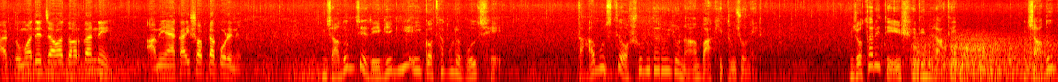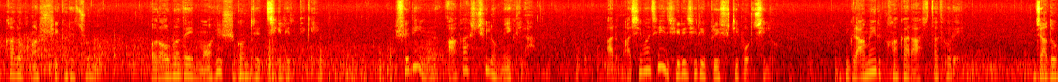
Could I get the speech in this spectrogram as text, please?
আর তোমাদের যাওয়ার দরকার নেই, আমি একাই সবটা করে নেব। যাদব যে রেগে গিয়ে এই কথাগুলো বলছে, তা বুঝতে অসুবিধা রইল না বাকি দুজনের। যথারীতি সেদিন রাতে যাদব কালো হাঁস শিকারের জন্য রওনা দেয় মহেশগঞ্জের ঝিলের দিকে। সেদিন আকাশ ছিল মেঘলা, আর মাঝে মাঝেই ঝিরিঝিরি বৃষ্টি পড়ছিল। গ্রামের ফাঁকা রাস্তা ধরে যাদব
